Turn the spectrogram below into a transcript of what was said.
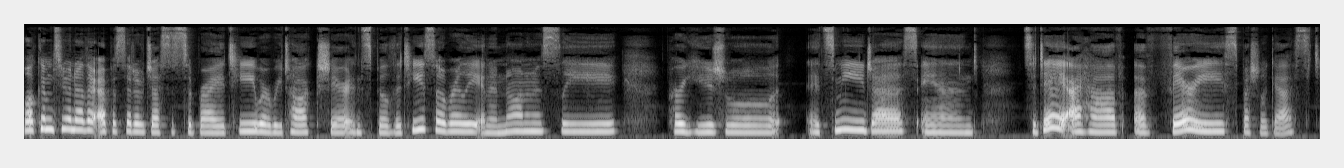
Welcome to another episode of Justice Sobriety, where we talk, share, and spill the tea soberly and anonymously. Per usual, it's me, Jess, and today I have a very special guest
